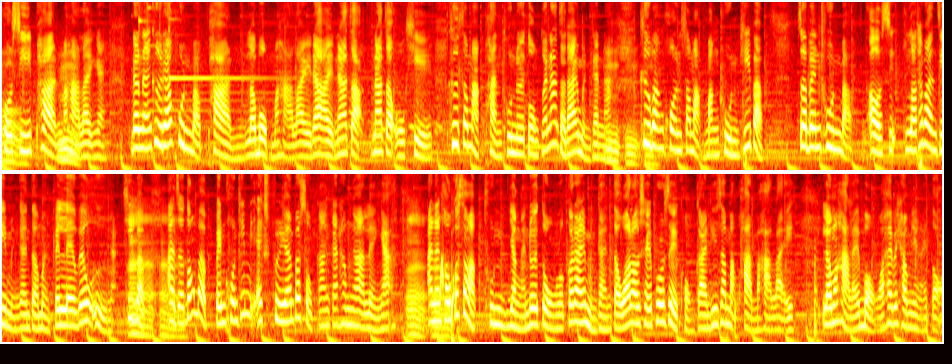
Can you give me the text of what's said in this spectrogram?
proceed ผ่านมหาลัยไง ดังนั้นคือถ้าคุณแบบผ่านระบบมหาลัยได้น่าจะน่าจะโอเค คือสมัครผ่านทุนโดยตรงก็น่าจะได้เหมือนกันนะอืมอืมคือบางคนสมัครบางทุนที่แบบ จะเป็นทุนแบบเออสิรัฐบาลจีนเหมือนกันแต่เหมือนเป็นเลเวลอื่นอะที่แบบอ่าอ่าอาจจะต้องแบบเป็นคนที่มี experience ประสบการณ์การทำงานอะไรอย่างเงี้ยอ่าอันนั้นเขาก็สมัครทุนอย่างนั้นโดยตรงแล้วก็ได้เหมือนกัน แต่ว่าเราใช้โปรเซสของการที่สมัครผ่านมหาลัย แล้วมหาลัยบอกว่าให้ไปทำยังไงต่อ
